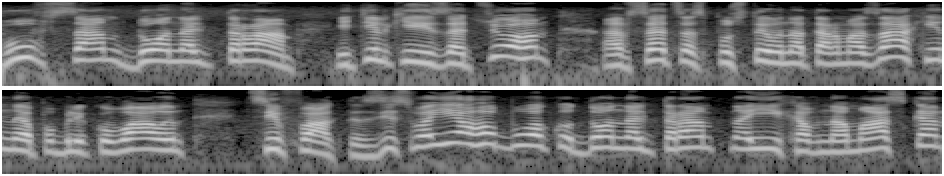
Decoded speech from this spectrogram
був сам Дональд Трамп, і тільки із-за цього е, все це спустили на тормозах і не опублікували ці факти. Зі свого боку, Дональд Трамп наїхав на маска.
